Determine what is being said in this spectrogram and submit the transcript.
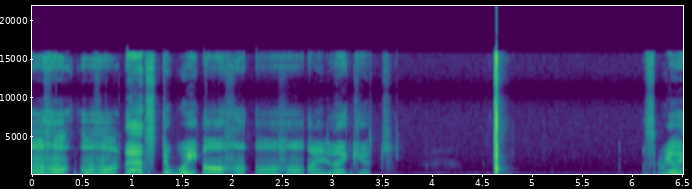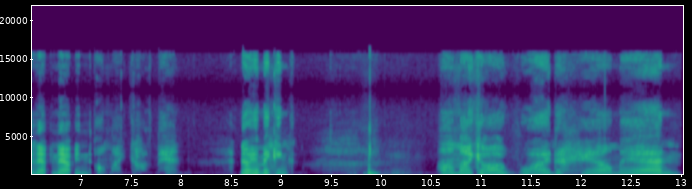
Uh huh. Uh huh. That's the way. Uh huh. Uh huh. I like it. Really now? Now in. Oh my god, man. Now you're making. Oh my god, why the hell, man?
